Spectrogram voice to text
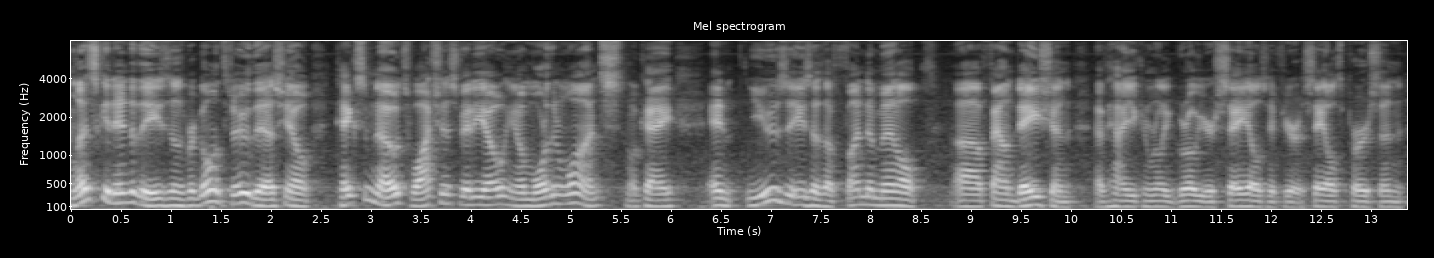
let's get into these as we're going through this you know take some notes watch this video you know more than once okay and use these as a fundamental uh, foundation of how you can really grow your sales if you're a salesperson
